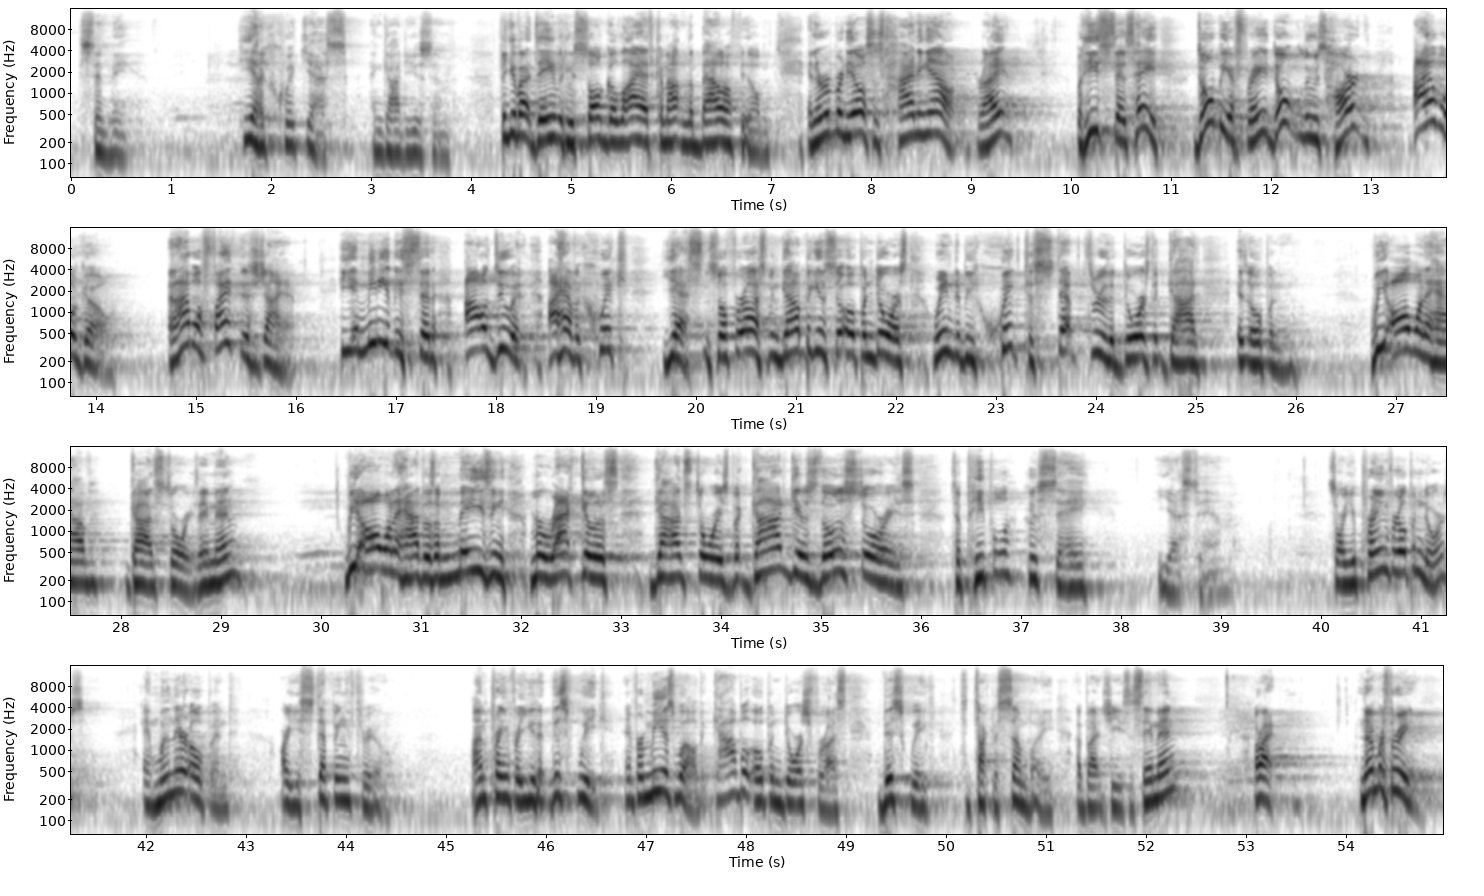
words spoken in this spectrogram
send me. He had a quick yes, and God used him. Think about David who saw Goliath come out in the battlefield, and everybody else is hiding out, right? But he says, hey, don't be afraid. Don't lose heart. I will go and I will fight this giant. He immediately said, I'll do it. I have a quick yes. And so for us, when God begins to open doors, we need to be quick to step through the doors that God is opening. We all want to have God's stories. Amen? We all want to have those amazing, miraculous God stories, but God gives those stories to people who say yes to Him. So, are you praying for open doors? And when they're opened, are you stepping through? I'm praying for you that this week, and for me as well, that God will open doors for us this week to talk to somebody about Jesus. Amen? All right. Number three,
